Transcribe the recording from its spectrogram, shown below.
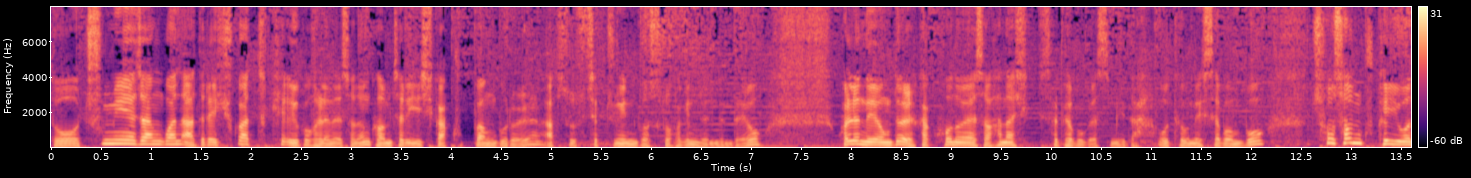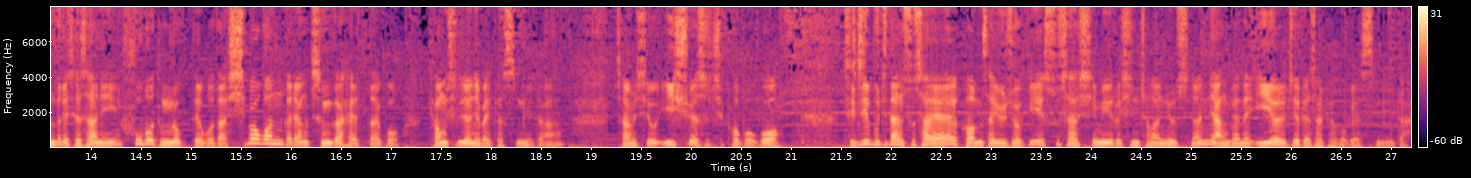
또 추미애 장관 아들의 휴가 특혜 의혹 관련해서는 검찰이 이 시각 국방부를 압수수색 중인 것으로 확인됐는데요. 관련 내용들 각 코너에서 하나씩 살펴보겠습니다. 오태훈의 시사본부 초선 국회의원들의 재산이 후보 등록 때보다 10억 원가량 증가했다고 경실련이 밝혔습니다. 잠시 후 이슈에서 짚어보고 지지부진한 수사에 검사 유족이 수사심의를 신청한 뉴스는 양변의 이열지를 살펴보겠습니다.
